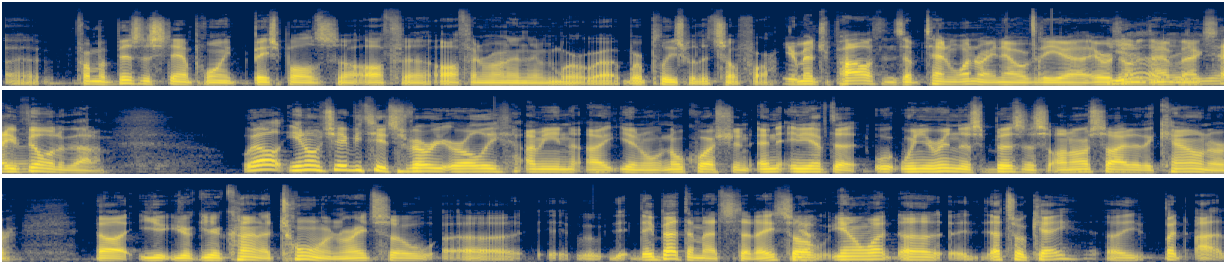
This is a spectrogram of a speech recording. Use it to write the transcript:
uh, from a business standpoint, baseball's uh, off uh, off and running, and we're uh, we're pleased with it so far. Your Metropolitans up 10-1 right now over the uh, Arizona Yeah, Diamondbacks. How you feeling about them? Well, you know, JVT, it's very early. I mean, uh, you know, no question. And, and you have to, w- when you're in this business on our side of the counter, uh, you, you're, you're kind of torn, right? So uh, they bet the Mets today. So, you know what? Uh, that's okay. Uh, but I,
